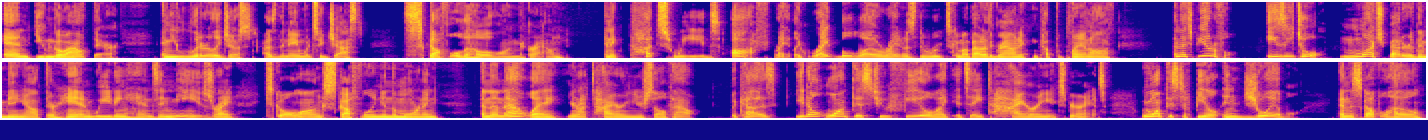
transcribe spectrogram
And you can go out there and you literally just, as the name would suggest, scuffle the hoe along the ground and it cuts weeds off, right? Like right below, right as the roots come up out of the ground, it can cut the plant off. And that's beautiful. Easy tool. Much better than being out there hand weeding hands and knees, right? Go along scuffling in the morning. And then that way, you're not tiring yourself out because you don't want this to feel like it's a tiring experience. We want this to feel enjoyable. And the scuffle hoe,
